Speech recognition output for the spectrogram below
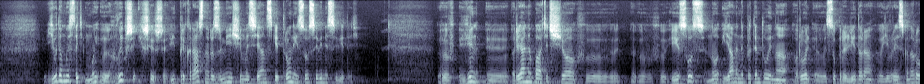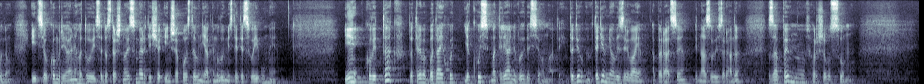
Юда мислить е, глибше і ширше. Він прекрасно розуміє, що месіанський трон Ісусові не світить. Е, Він е, реально бачить, що Ісус ну, явно не претендує на роль суперлідера єврейського народу і цілком реально готується до страшної смерті, що інші апостоли ніяк не могли вмістити свої уми. І коли так, то треба бодай хоч якусь матеріальну вигоду з цього мати. І тоді, тоді в нього визріває операція під назвою Зрада за певну грошову суму.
